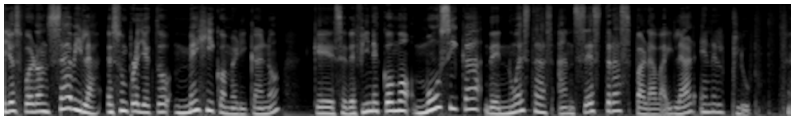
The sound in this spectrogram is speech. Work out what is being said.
Ellos fueron Sábila, es un proyecto méxico-americano que se define como música de nuestras ancestras para bailar en el club.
